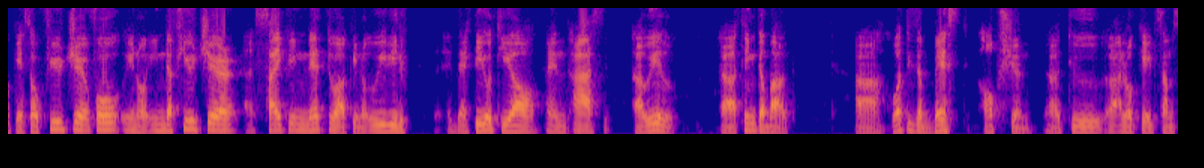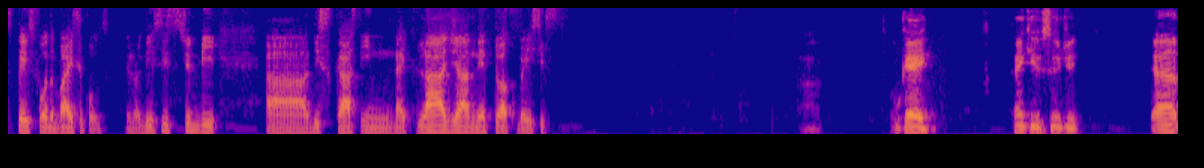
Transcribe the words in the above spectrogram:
Okay, so future for you know in the future uh, cycling network, you know, we will the DOTr and us uh, will uh, think about uh, what is the best option uh, to allocate some space for the bicycles. You know, this is, should be uh, discussed in like larger network basis. Okay, thank you, Suji. Uh,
